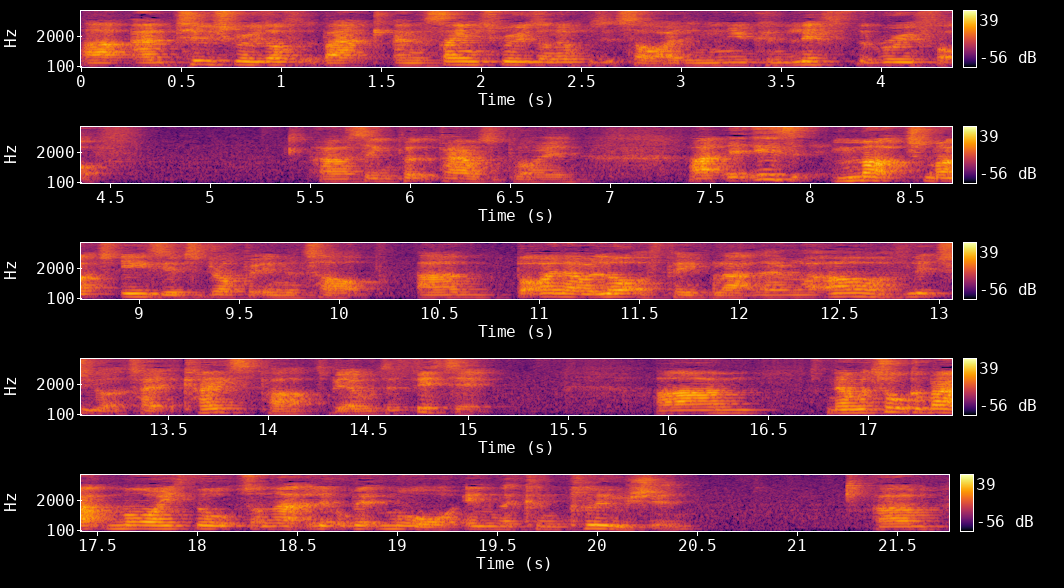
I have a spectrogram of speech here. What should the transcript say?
uh, and two screws off at the back, and the same screws on the opposite side, and then you can lift the roof off. Uh, so you can put the power supply in. Uh, it is much, much easier to drop it in the top, um, but I know a lot of people out there are like, oh, I've literally got to take the case apart to be able to fit it. Um, now we'll talk about my thoughts on that a little bit more in the conclusion. Um,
